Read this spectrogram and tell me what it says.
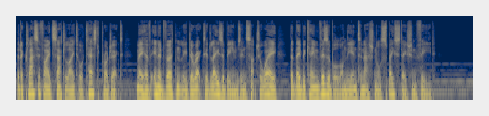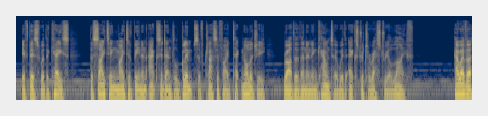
that a classified satellite or test project may have inadvertently directed laser beams in such a way that they became visible on the International Space Station feed. If this were the case, the sighting might have been an accidental glimpse of classified technology rather than an encounter with extraterrestrial life. However,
